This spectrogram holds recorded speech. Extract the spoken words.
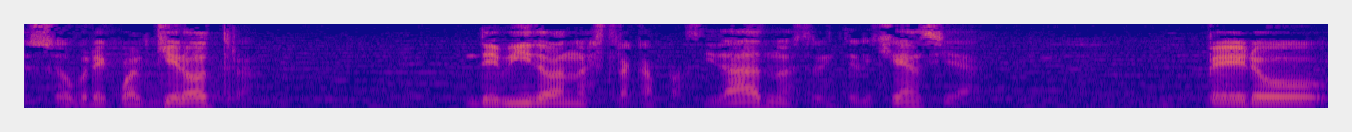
sobre cualquier otra debido a nuestra capacidad, nuestra inteligencia, pero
